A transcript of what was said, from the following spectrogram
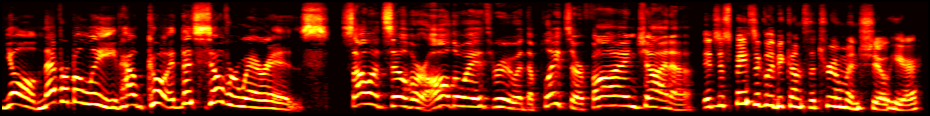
You'll never believe how good the silverware is! Solid silver all the way through, and the plates are fine china. It just basically becomes the Truman Show here.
